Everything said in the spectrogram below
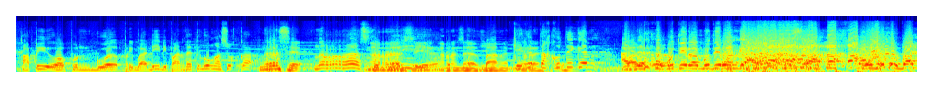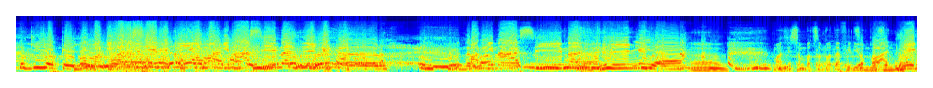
Tapi walaupun gue pribadi di pantai tuh gue nggak suka. Ngeres ya? Ngeres, Ngeres iya. sih, ngeres Bener aja. banget. Kayak kan ngeres. takutnya kan ada butiran-butiran garas. Batu batu giok kayak Kok gitu. makin asin itu, kok makin asin anjing. Bener. Makin banget. asin anjing. Iya. Eh. Masih sempet-sempetnya video call Sempet-sempet anjing.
